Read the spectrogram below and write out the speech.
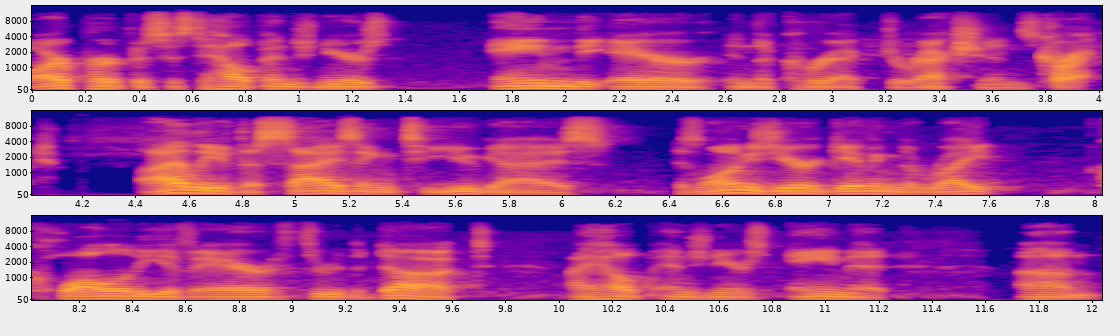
our purpose is to help engineers aim the air in the correct directions. Correct. I leave the sizing to you guys. As long as you're giving the right quality of air through the duct, I help engineers aim it. Um,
